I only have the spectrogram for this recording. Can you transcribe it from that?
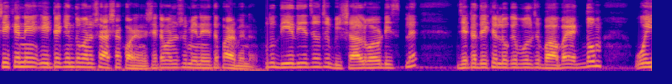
সেখানে এটা কিন্তু মানুষ আশা করে না, সেটা মানুষ মেনে নিতে পারবে না। কিন্তু দিয়ে দিয়েছে হচ্ছে বিশাল বড় ডিসপ্লে যেটা দেখে লোকে বলছে, বাবা, একদম ওই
